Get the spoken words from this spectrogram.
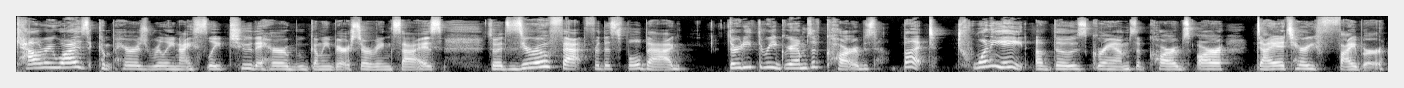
calorie wise, it compares really nicely to the Haribo gummy bear serving size. So it's zero fat for this full bag, 33 grams of carbs, but 28 of those grams of carbs are dietary fiber,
